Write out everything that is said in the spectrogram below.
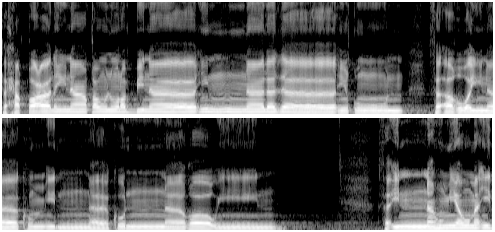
فحق علينا قول ربنا إنا لذائقون فأغويناكم إنا كنا غاوين فإنهم يومئذ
